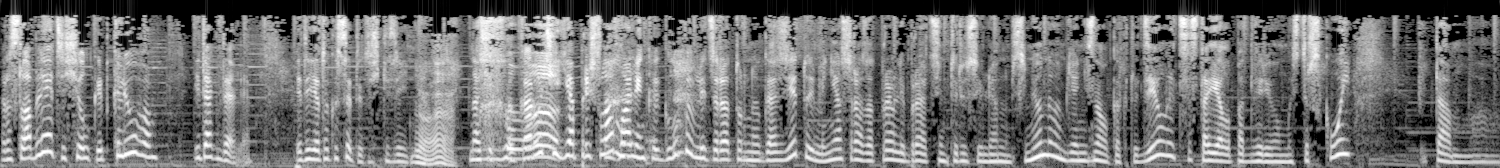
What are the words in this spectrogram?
расслабляется, щелкает клювом и так далее. Это я только с этой точки зрения. А, Значит, короче, я пришла маленькой глупой в литературную газету, и меня сразу отправили брать интервью с Юлианом Семеновым. Я не знала, как это делается. Стояла под дверью его мастерской. Там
